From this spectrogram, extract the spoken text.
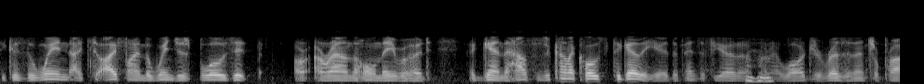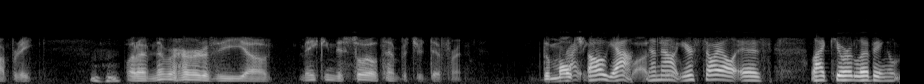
because the wind. I, t- I find the wind just blows it ar- around the whole neighborhood. Again, the houses are kind of close together here. It depends if you're on a, Mhm. on a larger residential property. Mm-hmm. But I've never heard of the uh, making the soil temperature different. The mulching. Right. Oh yeah. No, no. Your soil is like your living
